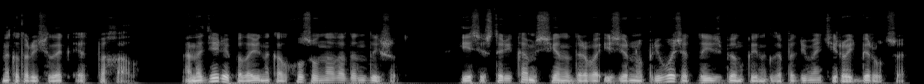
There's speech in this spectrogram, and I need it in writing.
на который человек это пахал. А на деле половина колхоза наладан дышит. Если старикам сено, дрова и зерно привозят, да избенку иногда подремонтировать берутся,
